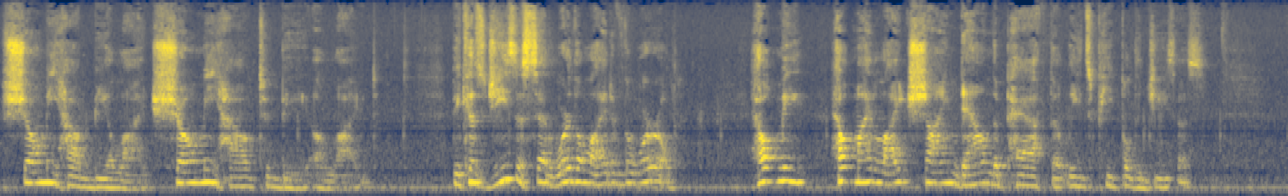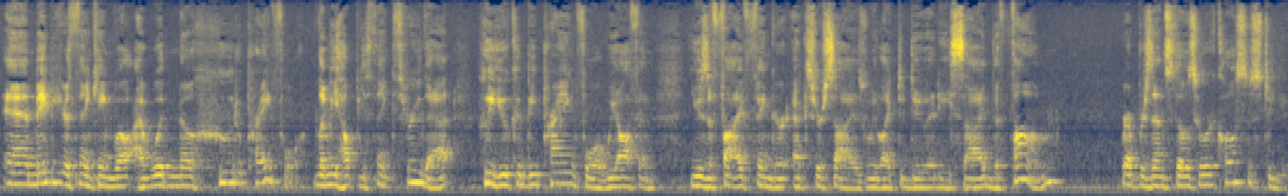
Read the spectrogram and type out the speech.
Show me how to be a light. Show me how to be a light. Because Jesus said, We're the light of the world. Help me, help my light shine down the path that leads people to Jesus. And maybe you're thinking, well, I wouldn't know who to pray for. Let me help you think through that, who you could be praying for. We often use a five finger exercise we like to do at Eastside. The thumb represents those who are closest to you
